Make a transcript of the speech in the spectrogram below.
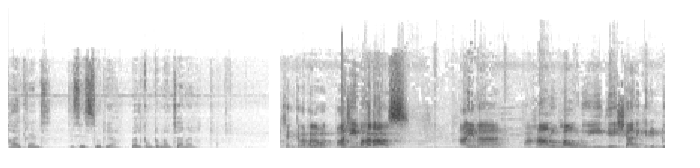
Hi friends this is Surya welcome to my channel Shankara Bhagavat Paji Maharaj ఆయన మహానుభావుడు ఈ దేశానికి రెండు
